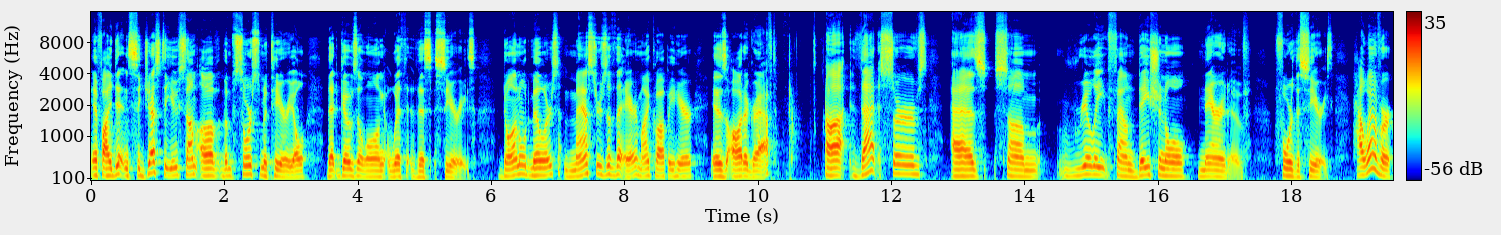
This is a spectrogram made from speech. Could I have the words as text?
if I didn't suggest to you some of the source material that goes along with this series. Donald Miller's Masters of the Air, my copy here is autographed. Uh, that serves as some really foundational narrative for the series. However,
